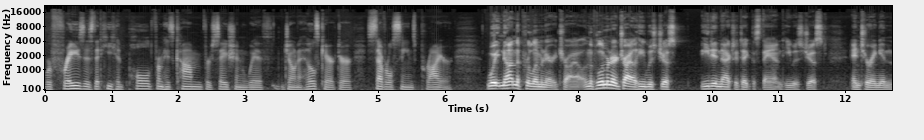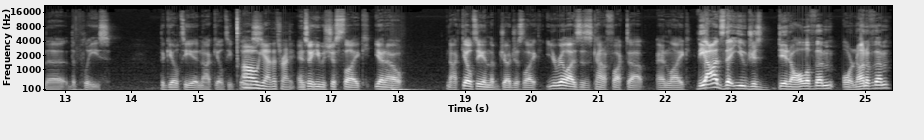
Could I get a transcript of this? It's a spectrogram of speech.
were phrases that he had pulled from his conversation with Jonah Hill's character several scenes prior. Wait, not in the preliminary trial. In the preliminary trial, he was just he didn't actually take the stand. He was just entering in the the pleas, the guilty and not guilty pleas. Oh yeah, that's right. And so he was just like, you know, not guilty, and the judge is like, you realize this is kind of fucked up, and like the odds that you just did all of them or none of them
